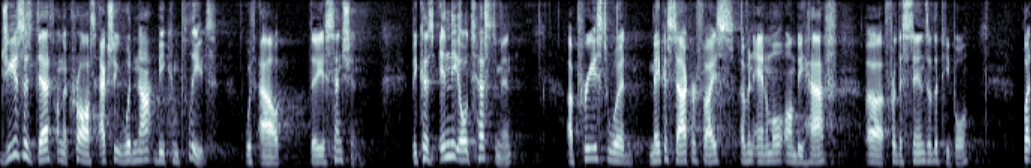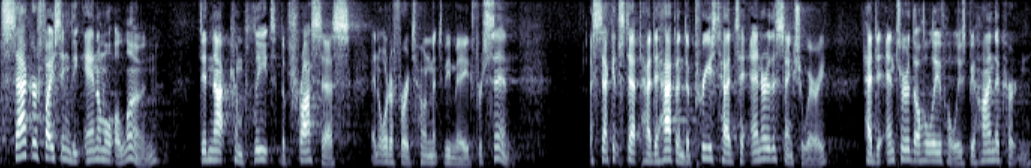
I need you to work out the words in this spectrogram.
Jesus' death on the cross actually would not be complete without the ascension. Because in the Old Testament, a priest would make a sacrifice of an animal on behalf uh, for the sins of the people, but sacrificing the animal alone did not complete the process in order for atonement to be made for sin. A second step had to happen. The priest had to enter the sanctuary, had to enter the Holy of Holies behind the curtain,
